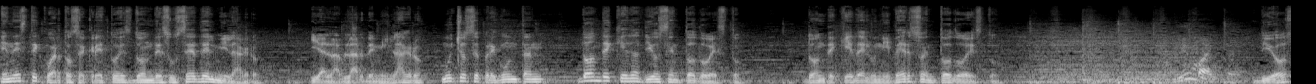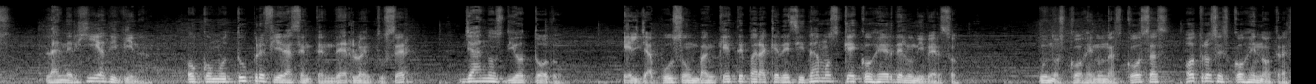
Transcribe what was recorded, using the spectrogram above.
En este cuarto secreto es donde sucede el milagro. Y al hablar de milagro, muchos se preguntan, ¿dónde queda Dios en todo esto? ¿Dónde queda el universo en todo esto? Dios, la energía divina, o como tú prefieras entenderlo en tu ser, ya nos dio todo. Él ya puso un banquete para que decidamos qué coger del universo. Unos cogen unas cosas, otros escogen otras.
